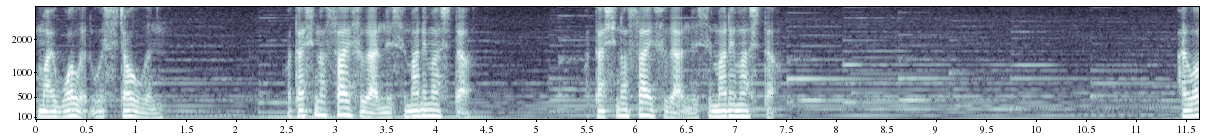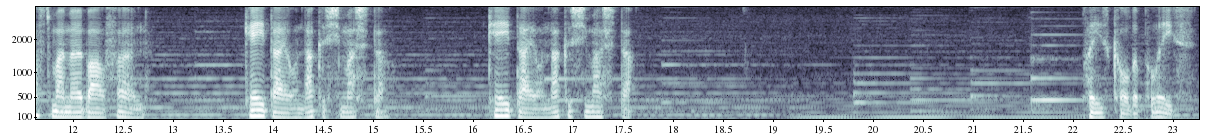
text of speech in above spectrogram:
My wallet was stolen. 私の財布が盗まれました。私の財布が盗まれました。I lost my mobile phone. 携帯をなくしました。携帯をなくしました。Please call the police.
